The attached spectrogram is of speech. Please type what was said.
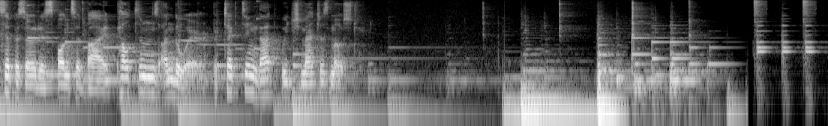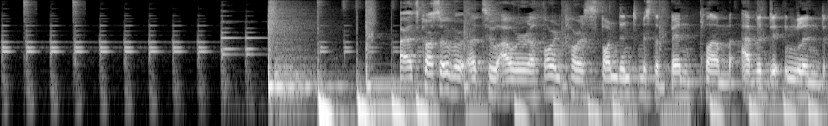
This episode is sponsored by Pelton's Underwear, protecting that which matters most. Let's cross over uh, to our uh, foreign correspondent, Mr. Ben Plum, avid England,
